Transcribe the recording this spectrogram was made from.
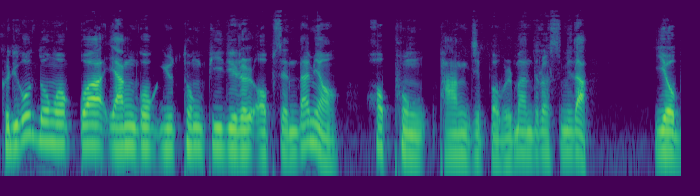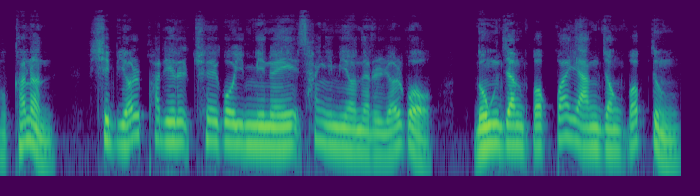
그리고 농업과 양곡 유통 비리를 없앤다며 허풍 방지법을 만들었습니다. 이어 북한은 12월 8일 최고인민회의 상임위원회를 열고 농장법과 양정법 등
